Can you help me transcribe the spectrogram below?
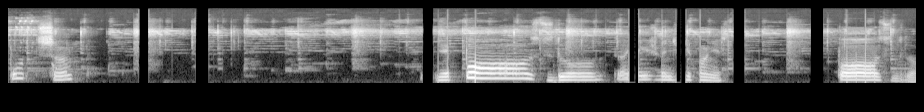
Potrzeb. Nie pozdro. To już będzie koniec. Pozdro.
